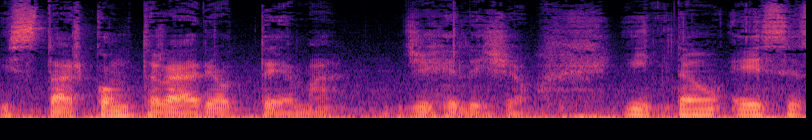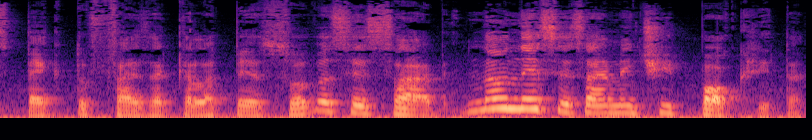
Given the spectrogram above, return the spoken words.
estar contrária ao tema de religião. Então, esse aspecto faz aquela pessoa, você sabe, não necessariamente hipócrita,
